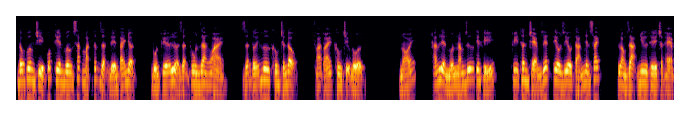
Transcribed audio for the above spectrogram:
Đông phương chỉ quốc thiên vương sắc mặt tức giận đến tái nhợt, bốn phía lửa giận phun ra ngoài, dẫn tới hư không chấn động, phá toái không chịu nổi. Nói, hắn liền muốn nắm giữ tiên khí, phi thân chém giết tiêu diêu tán nhân sách, lòng dạ như thế chật hẹp,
